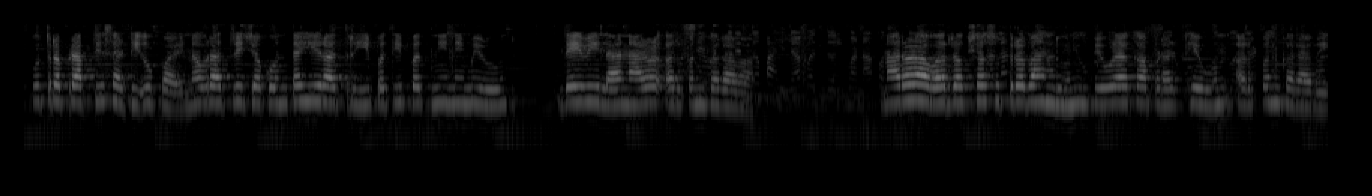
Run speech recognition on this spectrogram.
पुत्रप्राप्तीसाठी उपाय. नवरात्रीच्या कोणत्याही रात्री पती पत्नीने मिळून देवीला नारळ अर्पण करावा. नारळावर रक्षासूत्र बांधून पिवळ्या कापडात ठेवून अर्पण करावे.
